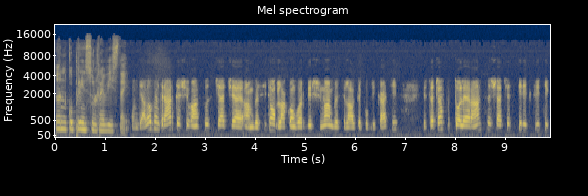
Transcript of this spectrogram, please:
în cuprinsul revistei. Un dialog între arte și v-am spus ceea ce am găsit eu la convorbiri și nu am găsit la alte publicații, este această toleranță și acest spirit critic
